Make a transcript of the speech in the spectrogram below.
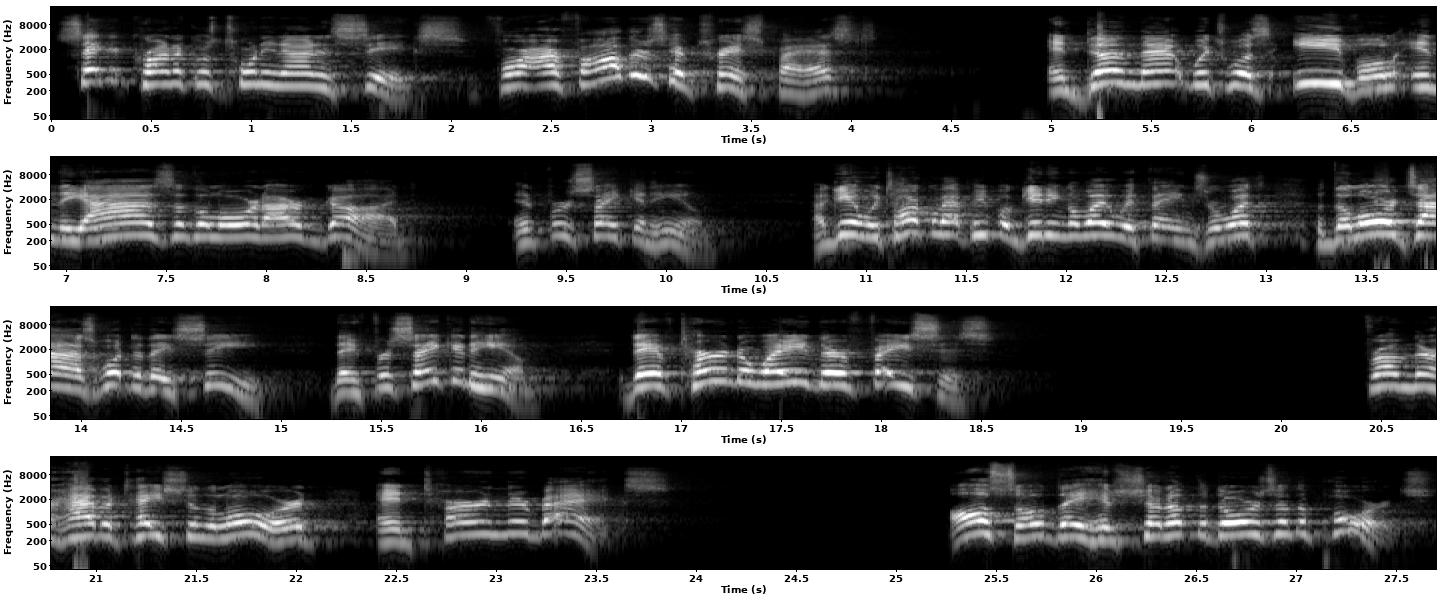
Second Chronicles 29 and 6. For our fathers have trespassed and done that which was evil in the eyes of the Lord our God and forsaken him. Again, we talk about people getting away with things or what the Lord's eyes, what do they see? They've forsaken him. They have turned away their faces from their habitation of the Lord and turned their backs. Also, they have shut up the doors of the porch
